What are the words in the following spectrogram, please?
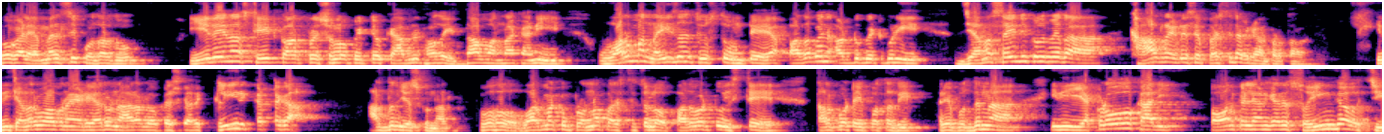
ఒకవేళ ఎమ్మెల్సీ కుదరదు ఏదైనా స్టేట్ కార్పొరేషన్లో పెట్టి ఒక క్యాబినెట్ హోదా ఇద్దాము అన్నా కానీ వర్మ నైజం చూస్తూ ఉంటే ఆ పదవిని అడ్డు పెట్టుకుని జన సైనికుల మీద కాలు రేగేసే పరిస్థితి అక్కడ కనపడతా ఉంది. ఇది చంద్రబాబు నాయుడు గారు నారా లోకేష్ గారు క్లియర్ కట్గా అర్థం చేసుకున్నారు. ఓహో వర్మకు ఇప్పుడున్న పరిస్థితుల్లో పదవంటూ ఇస్తే తలపోటు అయిపోతుంది. రేపొద్దున్న ఇది ఎక్కడో ఖాళీ. పవన్ కళ్యాణ్ గారు స్వయంగా వచ్చి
